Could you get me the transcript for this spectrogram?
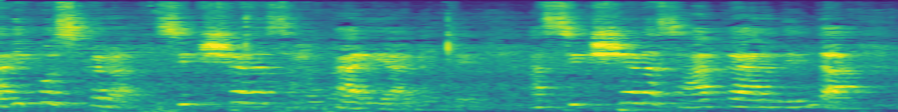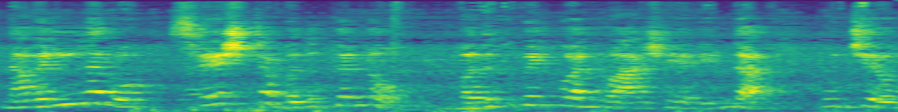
ಅದಕ್ಕೋಸ್ಕರ ಶಿಕ್ಷಣ ಸಹಕಾರಿಯಾಗುತ್ತೆ. ಆ ಶಿಕ್ಷಣ ಸಹಕಾರದಿಂದ ನಾವೆಲ್ಲರೂ ಶ್ರೇಷ್ಠ ಬದುಕನ್ನು ಬದುಕಬೇಕು ಅನ್ನುವ ಆಶಯದಿಂದ ಪೂಜ್ಯರು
